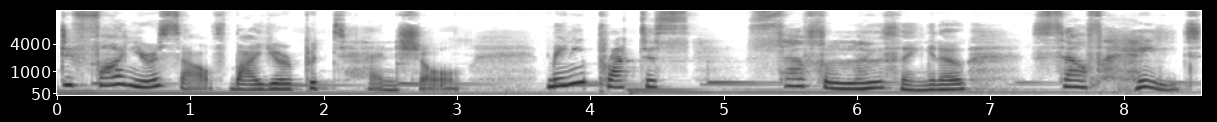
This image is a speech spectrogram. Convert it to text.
define yourself by your potential. Many practice self loathing, you know, self hate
